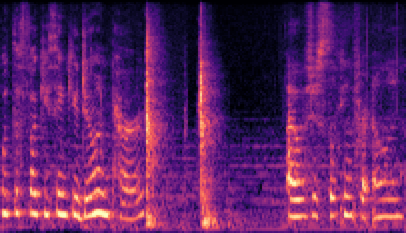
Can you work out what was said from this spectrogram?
What the fuck you think you're doing, perv? I was just looking for Ellen.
